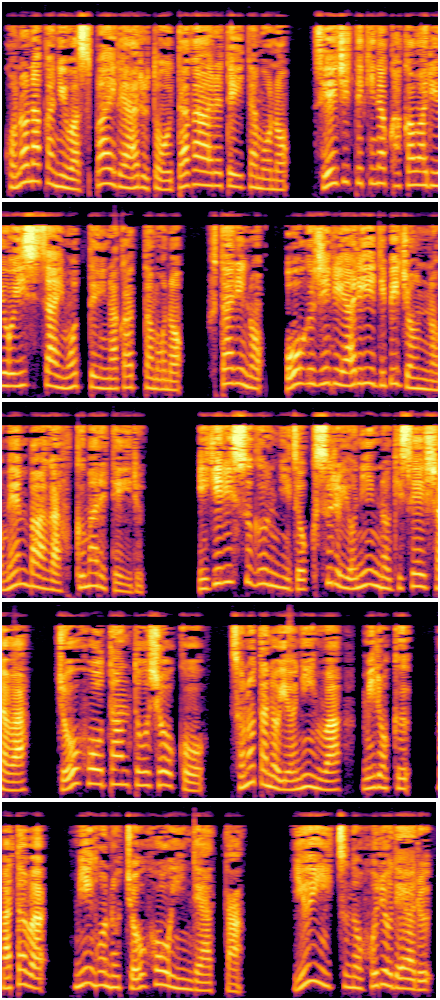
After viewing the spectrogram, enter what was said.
この中にはスパイであると疑われていた者、政治的な関わりを一切持っていなかった者、2人のオーグジリアリーディビジョンのメンバーが含まれている。イギリス軍に属する4人の犠牲者は、情報担当将校、その他の4人は、未録、またはミーゴの諜報員であった。唯一の捕虜である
